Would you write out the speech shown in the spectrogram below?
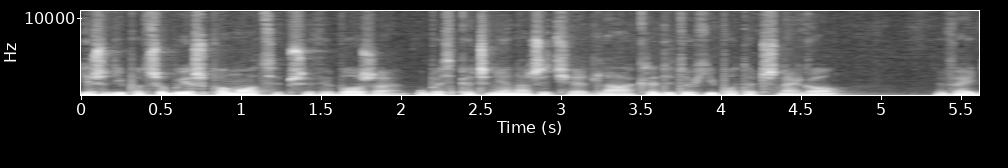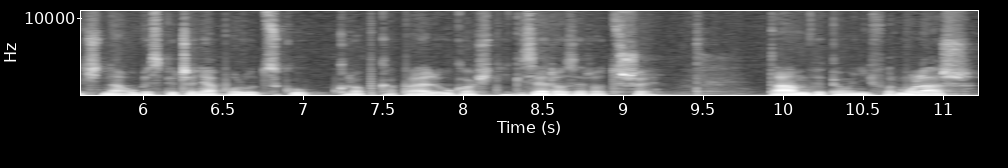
Jeżeli potrzebujesz pomocy przy wyborze ubezpieczenia na życie dla kredytu hipotecznego, wejdź na ubezpieczeniapoludzku.pl ukośnik 003. Tam wypełnij formularz,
